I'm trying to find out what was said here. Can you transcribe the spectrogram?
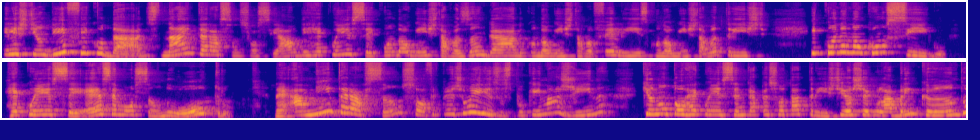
eles tinham dificuldades na interação social de reconhecer quando alguém estava zangado, quando alguém estava feliz, quando alguém estava triste. E quando eu não consigo reconhecer essa emoção no outro, né, a minha interação sofre prejuízos, porque imagina que eu não estou reconhecendo que a pessoa está triste. E eu chego lá brincando,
